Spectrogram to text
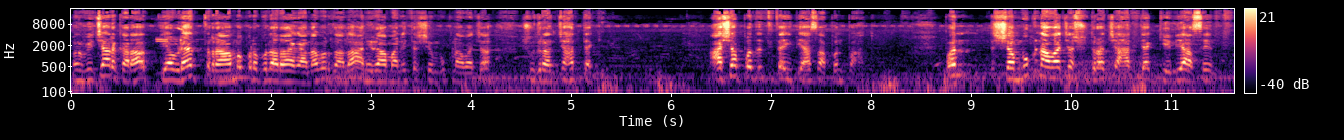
मग विचार करा तेवढ्यात रामप्रभूला राग अनावर झाला आणि रामाने त्या शंभूक नावाच्या शूद्रांची हत्या केली. अशा पद्धतीचा इतिहास आपण पाहतो. पण शंभूक नावाच्या शूद्राची हत्या केली असेल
